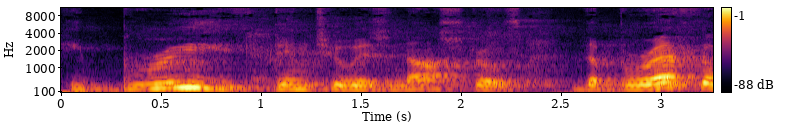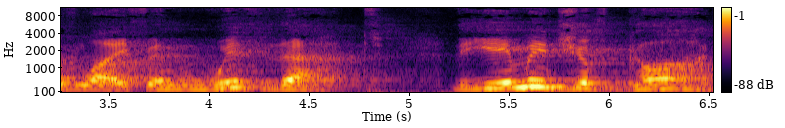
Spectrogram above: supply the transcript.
He breathed into his nostrils the breath of life, and with that, the image of God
